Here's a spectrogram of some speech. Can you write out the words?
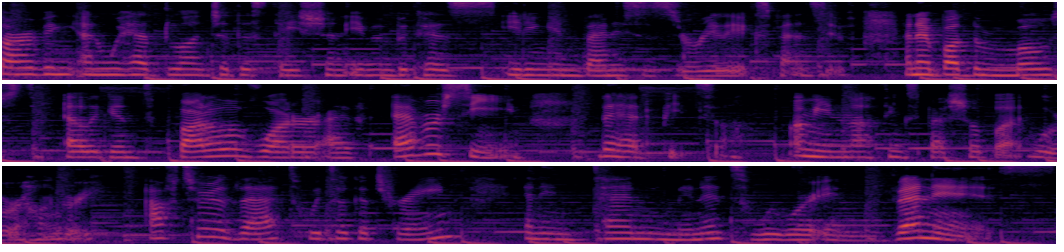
Starving and we had lunch at the station even because eating in Venice is really expensive. And I bought the most elegant bottle of water I've ever seen. They had pizza. I mean, nothing special, but we were hungry. After that, we took a train and in 10 minutes we were in Venice.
